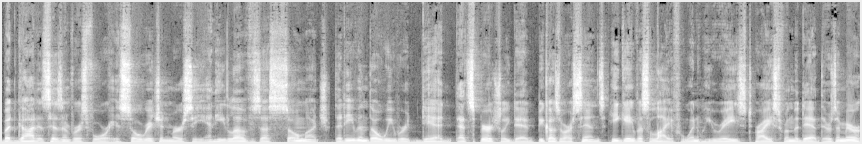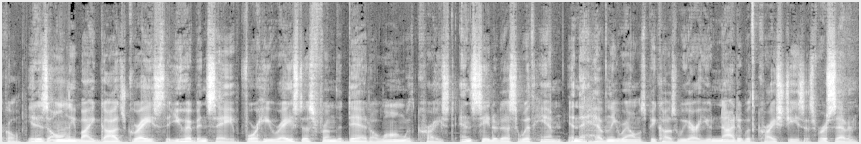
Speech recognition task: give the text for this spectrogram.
But God, it says in verse 4, is so rich in mercy and He loves us so much that even though we were dead, that's spiritually dead because of our sins, He gave us life when He raised Christ from the dead. There's a miracle. It is only by God's grace that you have been saved. For he raised us from the dead along with Christ and seated us with him in the heavenly realms because we are united with Christ Jesus. Verse 7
